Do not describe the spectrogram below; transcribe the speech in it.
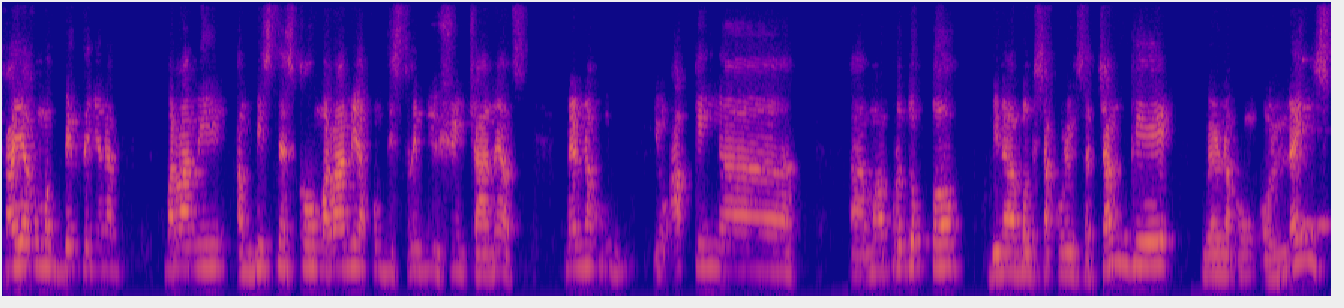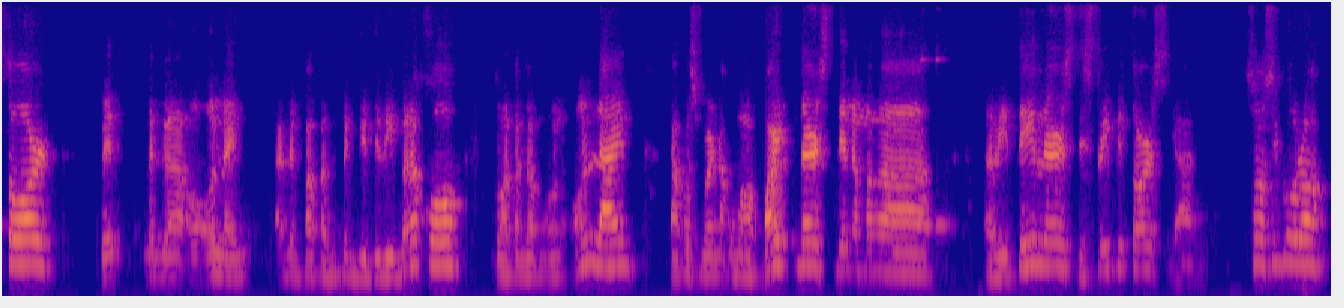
kaya ko magbenta niya ng marami, ang business ko, marami akong distribution channels. Meron akong yung aking uh, uh, mga produkto, binabagsak ko rin sa Changi, meron akong online store, nag uh, online uh, nagpapadeliver ako, tumatanggap ko online, tapos meron ako mga partners din ng mga retailers, distributors, yan. So siguro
